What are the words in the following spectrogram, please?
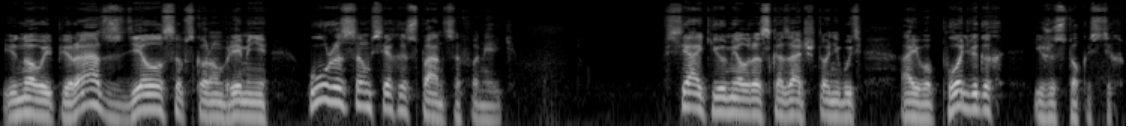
и новый пират сделался в скором времени ужасом всех испанцев в Америке. Всякий умел рассказать что-нибудь о его подвигах и жестокостях.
